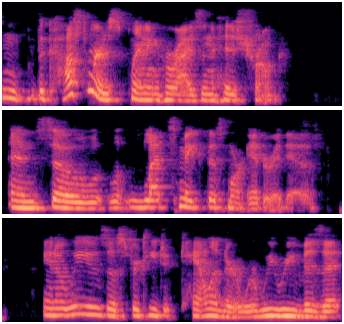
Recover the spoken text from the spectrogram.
the customer's planning horizon has shrunk. And so let's make this more iterative. You know, we use a strategic calendar where we revisit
